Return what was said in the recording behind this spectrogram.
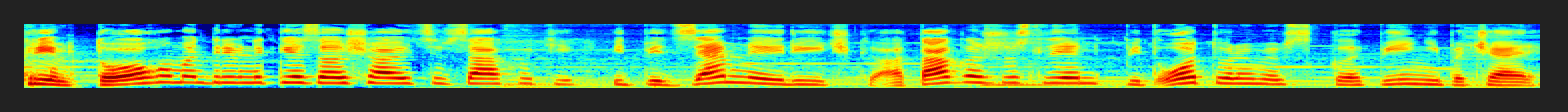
Крім того, мандрівники залишаються в захваті від підземної річки, а також рослин під отворами в склепінній печері,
